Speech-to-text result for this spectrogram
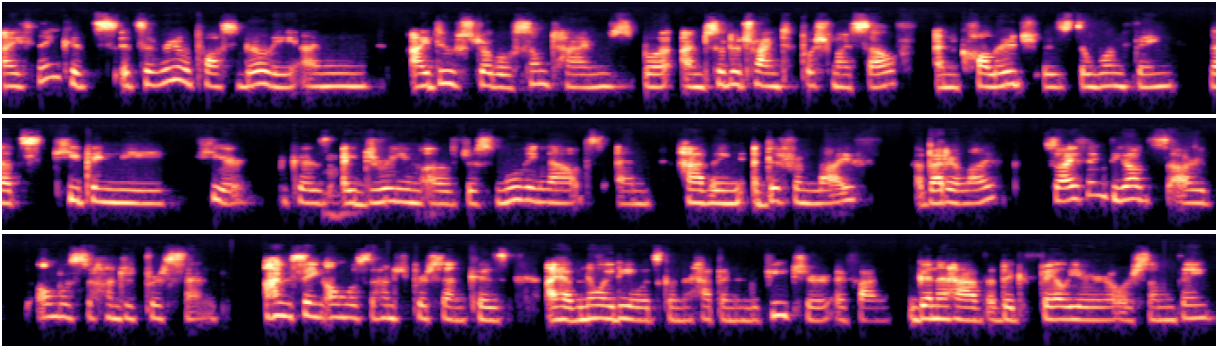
I think it's it's a real possibility. I mean, I do struggle sometimes, but I'm sort of trying to push myself, and college is the one thing that's keeping me here because Mhm. I dream of just moving out and having a different life, a better life. So I think the odds are almost 100%. I'm saying almost 100% because I have no idea what's going to happen in the future if I'm going to have a big failure or something.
